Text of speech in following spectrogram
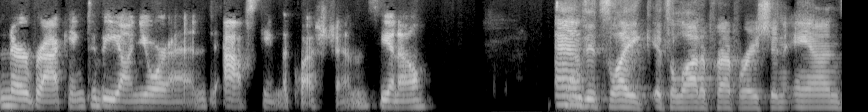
nerve wracking to be on your end asking the questions, you know? And yeah. it's like, it's a lot of preparation. And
